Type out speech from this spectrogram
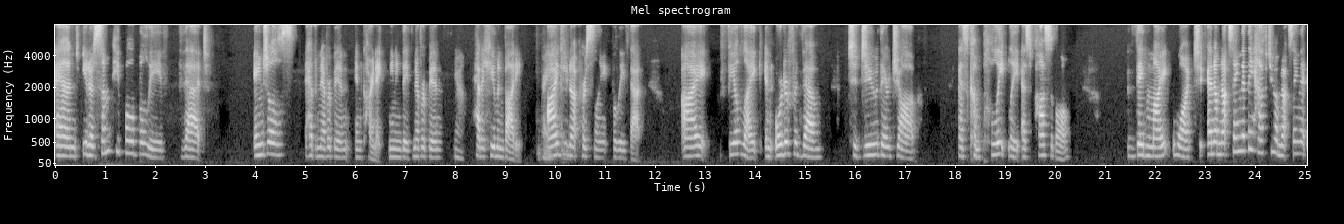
And, you know, some people believe that angels have never been incarnate, meaning they've never been, Yeah. had a human body. right. I do not personally believe that. I feel like in order for them to do their job as completely as possible, they might want to. And I'm not saying that they have to, I'm not saying that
